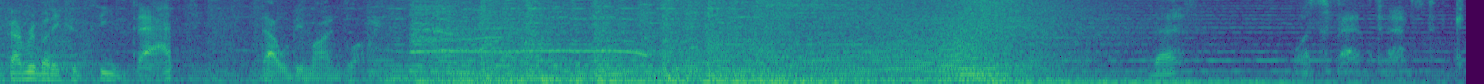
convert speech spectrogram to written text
if everybody could see that, that would be mind blowing. That was fantastic.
